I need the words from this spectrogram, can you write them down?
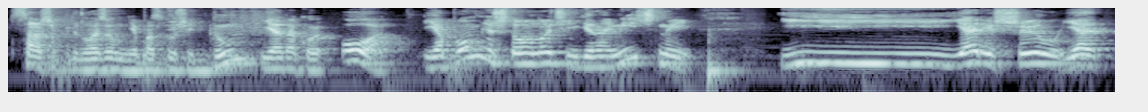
Саша предложил мне послушать Doom, я такой, о, я помню, что он очень динамичный, и я решил, я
